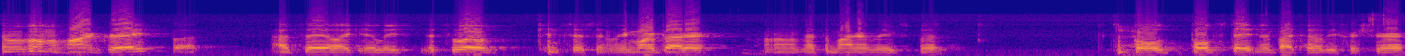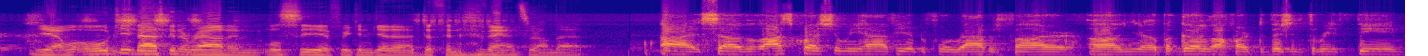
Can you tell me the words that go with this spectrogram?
some of them aren't great, but I'd say like at least it's a little consistently more better um, at the minor leagues. But it's a bold bold statement by Toby for sure. yeah, we'll, we'll keep asking around, and we'll see if we can get a definitive answer on that. All right, so the last question we have here before rapid fire, uh, you know, but going off our Division Three theme,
